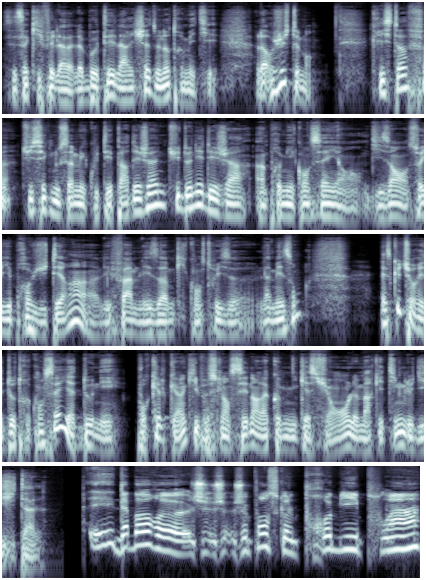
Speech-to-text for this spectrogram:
C'est ça qui fait la, la beauté, la richesse de notre métier. Alors justement, Christophe, tu sais que nous sommes écoutés par des jeunes, tu donnais déjà un premier conseil en disant soyez proches du terrain, les femmes, les hommes qui construisent euh, la maison. Est-ce que tu aurais d'autres conseils à donner pour quelqu'un qui veut se lancer dans la communication, le marketing, le digital? D'abord, euh, je, pense que le premier point,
